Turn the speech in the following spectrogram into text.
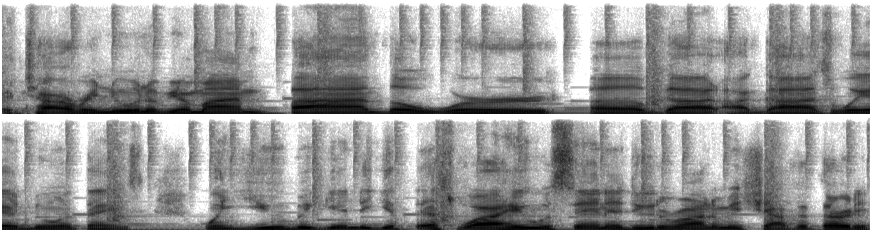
entire renewing of your mind by the word of God, our God's way of doing things. When you begin to get that's why he was saying in Deuteronomy chapter 30,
